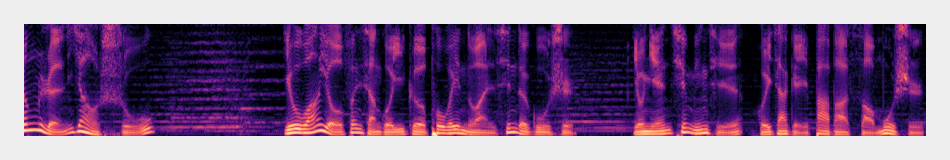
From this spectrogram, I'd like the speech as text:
生人要熟。有网友分享过一个颇为暖心的故事：有年清明节回家给爸爸扫墓时，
